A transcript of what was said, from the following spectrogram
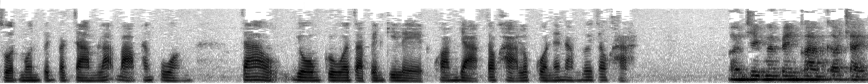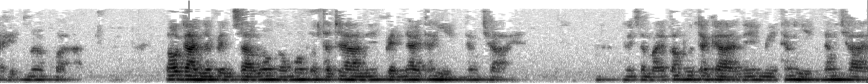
สวดมนต์เป็นประจำละบาปทั้งปวง เจ้าโยมกลัวจะเป็นกิเลสความอยากเจ้าค่ะรบกวนแนะนำด้วยเจ้าค่ะความจริงมันเป็นความเข้าใจผิดมากกว่า เพราะการจะเป็นสาวกของพระพุทธเจ้านี้เป็นได้ทั้งหญิงทั้งชาย ในสมัยพระพุทธกาลนี้มีทั้งหญิงทั้งชาย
